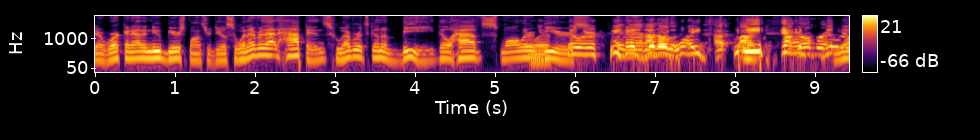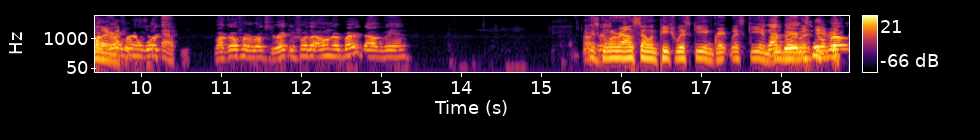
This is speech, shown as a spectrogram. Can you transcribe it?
They're working out a new beer sponsor deal. So whenever that happens, whoever it's gonna be, they'll have smaller Miller. beers. Miller, we hey, had man, Miller White. I, we my, had my girlfriend, Miller. My girlfriend works. My girlfriend works directly for the owner of Bird Dog, man. Just going around selling peach whiskey and grape whiskey and blueberry whiskey. Too, bro.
